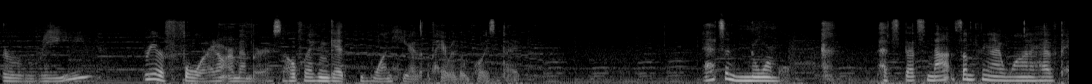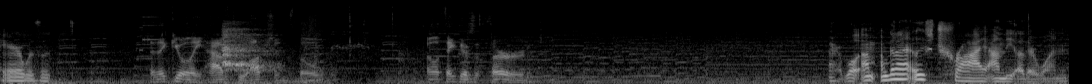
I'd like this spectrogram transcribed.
three? Three or four, I don't remember. So hopefully I can get one here that'll pair with the poison type. That's a normal. That's that's not something I want to have pair with a. I think you only have two options, though. I don't think there's a third. Alright, well, I'm, I'm gonna at least try on the other one.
